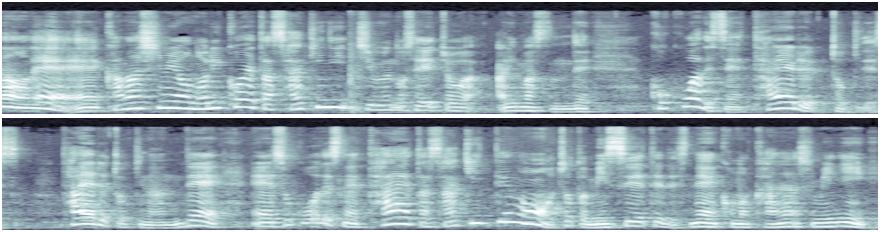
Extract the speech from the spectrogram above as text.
なので、えー、悲しみを乗り越えた先に自分の成長がありますんでここはですね耐える時です。耐える時なんで、えー、そこをですね耐えた先っていうのをちょっと見据えてですねこの悲しみに、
